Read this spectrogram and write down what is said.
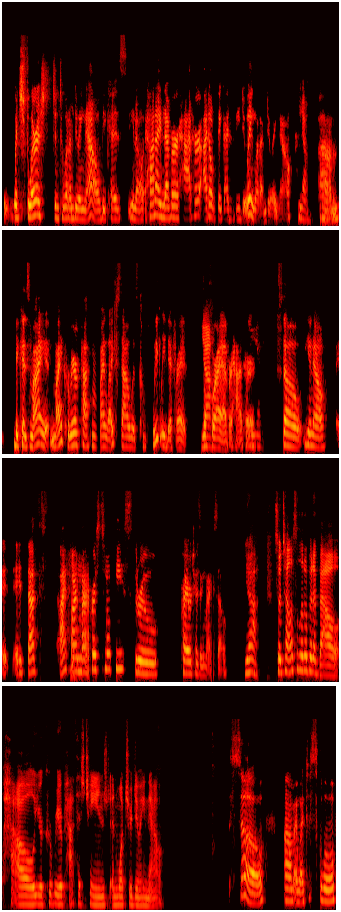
which flourished into what i'm doing now because you know had i never had her i don't think i'd be doing what i'm doing now yeah um because my my career path my lifestyle was completely different yeah. before i ever had her so you know it, it that's I find my personal peace through prioritizing myself. Yeah. So tell us a little bit about how your career path has changed and what you're doing now. So, um, I went to school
